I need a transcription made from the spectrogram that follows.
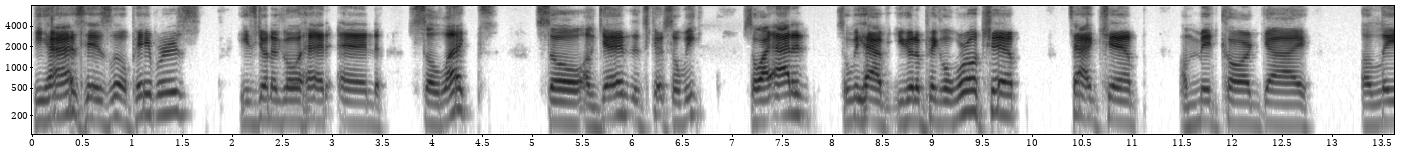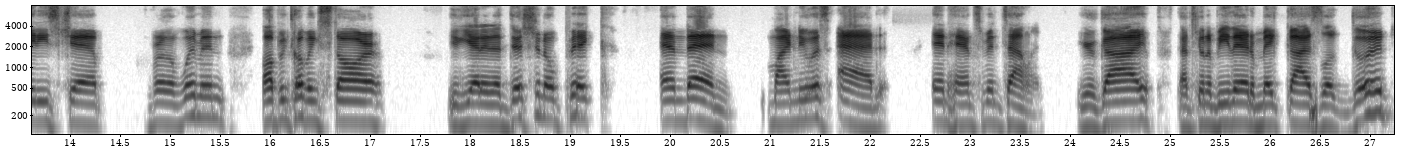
He has his little papers. He's gonna go ahead and select. So again, it's good. So we so I added so we have you're gonna pick a world champ, tag champ, a mid card guy, a ladies champ for the women, up and coming star. You get an additional pick, and then my newest ad, enhancement talent. Your guy that's gonna be there to make guys look good.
